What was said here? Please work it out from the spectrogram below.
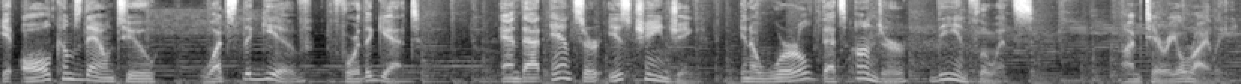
It all comes down to what's the give for the get? And that answer is changing in a world that's under the influence. I'm Terry O'Reilly.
